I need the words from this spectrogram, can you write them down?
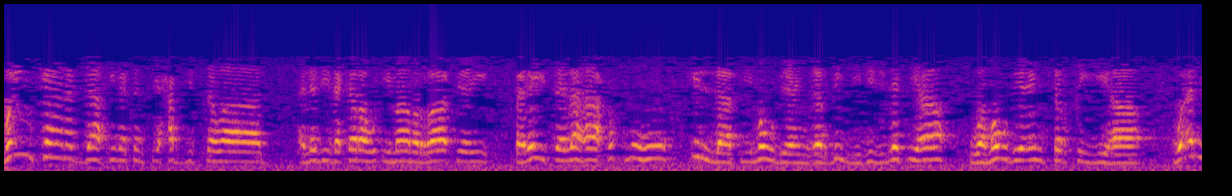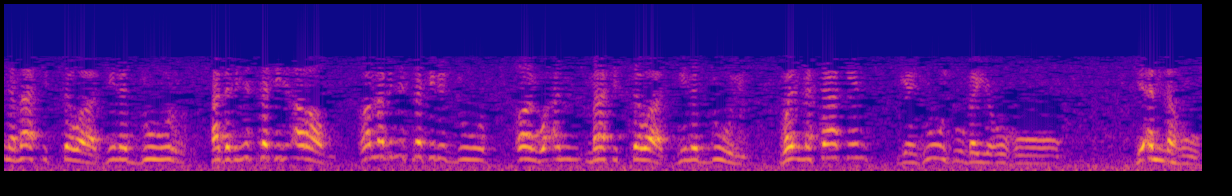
وإن كانت داخلة في حبس السواد الذي ذكره الإمام الرافعي فليس لها حكمه إلا في موضع غربي دجلتها وموضع شرقيها. وأن ما في السواد من الدور هذا بالنسبة للأراضي وأما بالنسبة للدور قال وأن ما في السواد من الدور والمساكن يجوز بيعه لأنه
